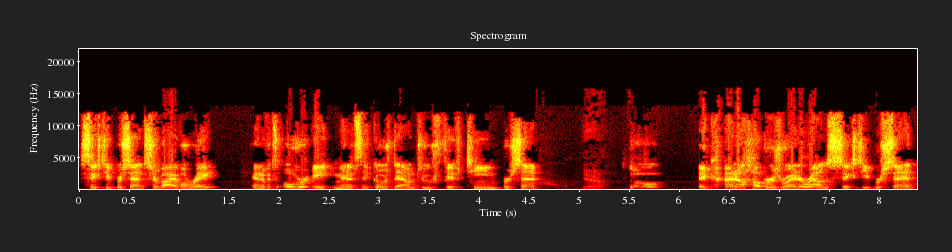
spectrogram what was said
60% survival rate. And if it's over eight minutes, it goes down to 15%. Yeah. So it kind of hovers right around 60%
